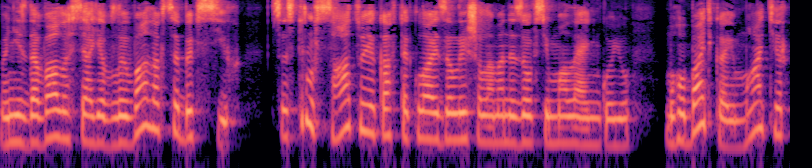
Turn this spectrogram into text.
Мені здавалося, я вливала в себе всіх сестру сацу, яка втекла і залишила мене зовсім маленькою, мого батька і матір,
